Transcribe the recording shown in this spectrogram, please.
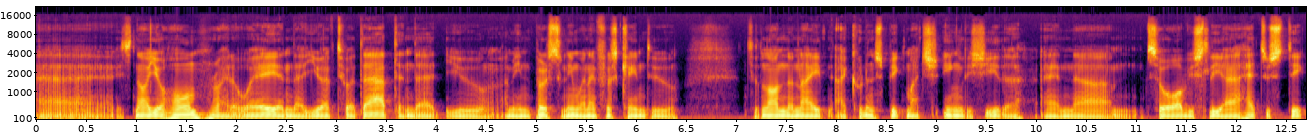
Uh, it's not your home right away, and that you have to adapt, and that you. I mean, personally, when I first came to to London, I I couldn't speak much English either, and um, so obviously I had to stick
